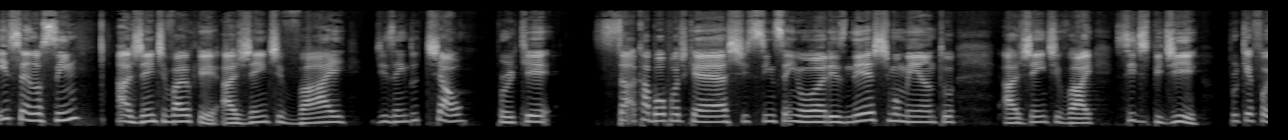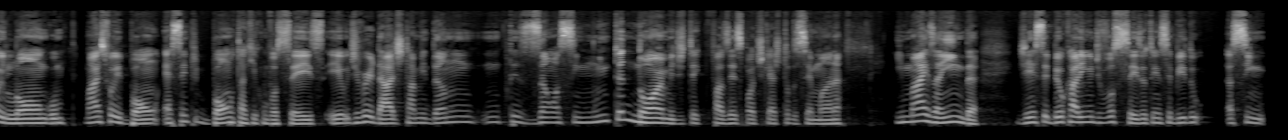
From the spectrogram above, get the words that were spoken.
E sendo assim, a gente vai o quê? A gente vai dizendo tchau, porque acabou o podcast. Sim, senhores, neste momento a gente vai se despedir porque foi longo, mas foi bom. É sempre bom estar aqui com vocês. Eu, de verdade, está me dando um, um tesão assim muito enorme de ter que fazer esse podcast toda semana. E mais ainda, de receber o carinho de vocês. Eu tenho recebido, assim,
